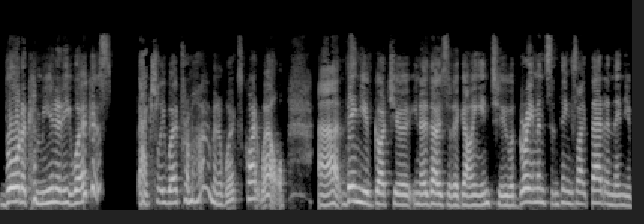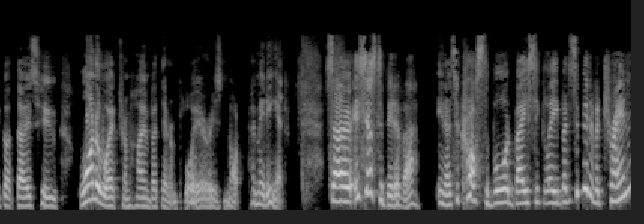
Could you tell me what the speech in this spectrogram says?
broader community workers actually work from home and it works quite well. Uh, then you've got your, you know, those that are going into agreements and things like that. And then you've got those who want to work from home, but their employer is not permitting it. So it's just a bit of a, you know, it's across the board basically, but it's a bit of a trend.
